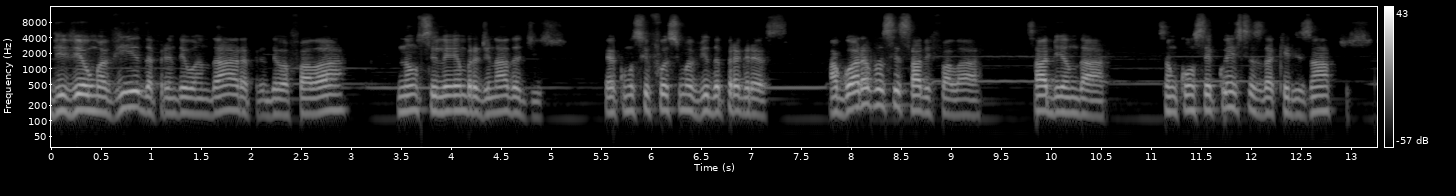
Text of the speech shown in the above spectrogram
viveu uma vida, aprendeu a andar, aprendeu a falar, não se lembra de nada disso. É como se fosse uma vida pregressa. Agora você sabe falar, sabe andar, são consequências daqueles atos,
